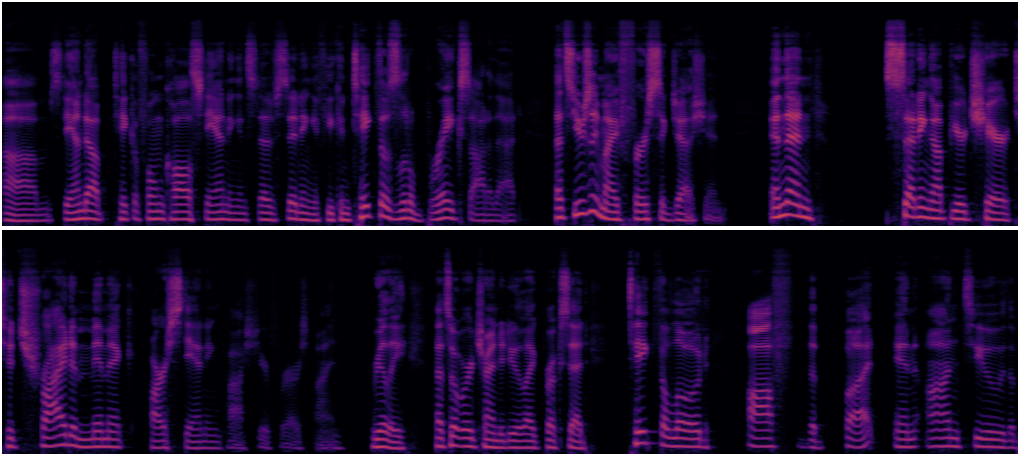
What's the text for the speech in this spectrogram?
um, stand up take a phone call standing instead of sitting if you can take those little breaks out of that that's usually my first suggestion. And then setting up your chair to try to mimic our standing posture for our spine. Really, that's what we're trying to do. Like Brooke said, take the load off the butt and onto the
